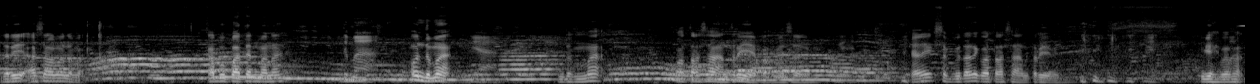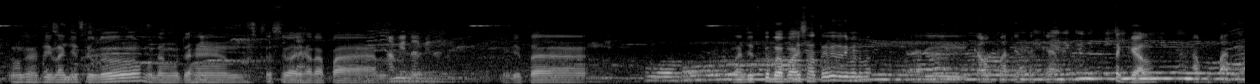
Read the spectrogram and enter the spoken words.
Dari asal mana, Pak? Kabupaten mana? Demak. Oh, Demak. Ya. Demak Kota Santri ya, Pak biasanya. Kayaknya sebutannya Kota Santri nih. Oke, Bapak, monggo dilanjut dulu. Mudah-mudahan sesuai harapan. Amin, amin, amin. Kita lanjut ke Bapak satu ini dari mana, Pak? Dari Kabupaten Tegal. Tegal. Kabupaten.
